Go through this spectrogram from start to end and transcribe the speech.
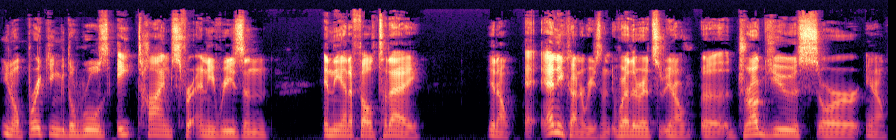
you know, breaking the rules eight times for any reason in the NFL today, you know, any kind of reason, whether it's you know uh, drug use or you know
